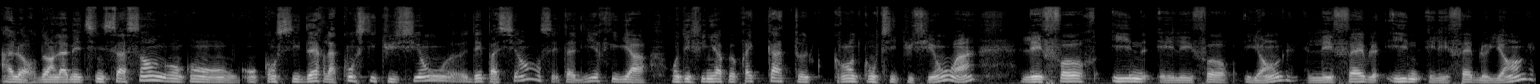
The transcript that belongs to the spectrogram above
Alors, dans la médecine sassang, on, on, considère la constitution euh, des patients, c'est-à-dire qu'il y a, on définit à peu près quatre grandes constitutions. Hein, les forts yin et les forts yang, les faibles yin et les faibles yang,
